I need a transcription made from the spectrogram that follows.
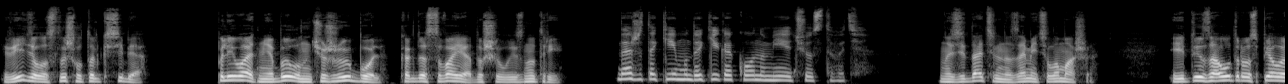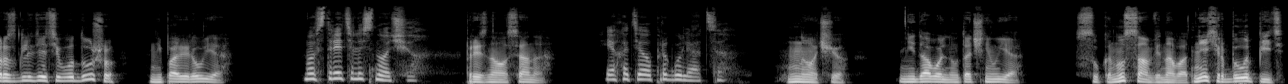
Видел и слышал только себя. Плевать мне было на чужую боль, когда своя душила изнутри. Даже такие мудаки, как он, умеют чувствовать. Назидательно заметила Маша. И ты за утро успела разглядеть его душу? Не поверил я. Мы встретились ночью, призналась она. Я хотела прогуляться. Ночью. Недовольно уточнил я. Сука, ну сам виноват. Нехер было пить.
